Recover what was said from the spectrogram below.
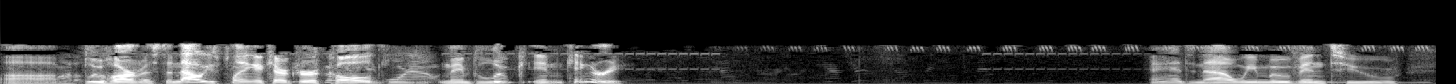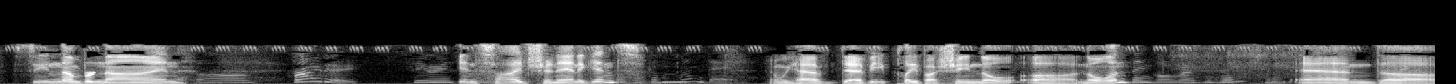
You might want to consider getting uh. Blue Harvest, and now he's playing a character called named Luke in Kingery. And now we move into scene number nine, Inside Shenanigans, and we have Devi played by Shane Nol- uh, Nolan, and uh,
